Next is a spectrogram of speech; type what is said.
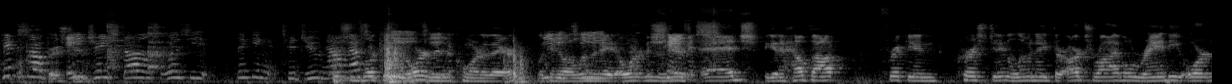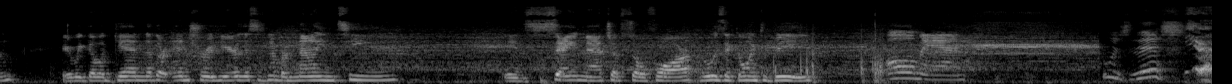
picks up Christian. AJ Styles. What is he thinking to do now? Working on DDT. Orton in the corner there, looking to eliminate Orton. There's Sheamus. Edge. You're gonna help out frickin' Christian, eliminate their arch rival Randy Orton. Here we go again, another entry here. This is number 19. Insane matchup so far. Who is it going to be? Oh man. This? Yeah!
